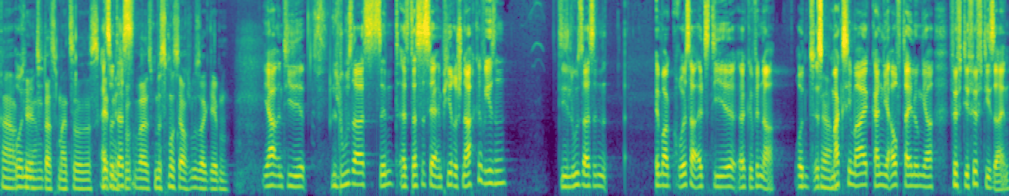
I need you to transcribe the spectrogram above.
Ah, okay, Und- das meinst du, das geht Also nicht, das- weil es muss, muss ja auch Loser geben. Ja, und die Losers sind, also das ist ja empirisch nachgewiesen, die Loser sind immer größer als die äh, Gewinner. Und es Ja. maximal kann die Aufteilung ja 50-50 sein.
